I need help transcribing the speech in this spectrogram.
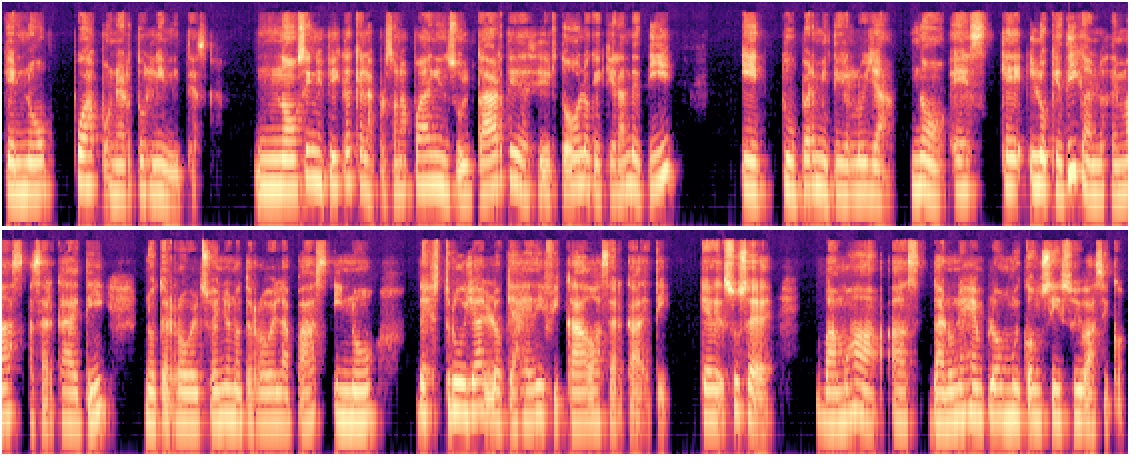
que no puedas poner tus límites. No significa que las personas puedan insultarte y decir todo lo que quieran de ti y tú permitirlo ya. No, es que lo que digan los demás acerca de ti no te robe el sueño, no te robe la paz y no destruya lo que has edificado acerca de ti. ¿Qué sucede? Vamos a, dar un ejemplo muy conciso y básico.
